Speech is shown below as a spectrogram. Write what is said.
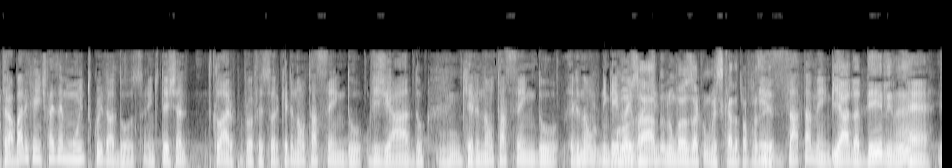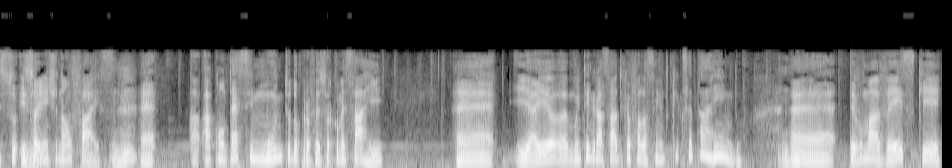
o trabalho que a gente faz é muito cuidadoso. A gente deixa claro pro professor que ele não está sendo vigiado, que ele não está sendo. Ele não, ninguém vai Gozado, invadir. não vai usar como escada para fazer Exatamente. piada dele, né? É, isso, isso a gente não faz. Uhum. É, a- acontece muito do professor começar a rir. É, e aí é muito engraçado que eu falo assim, do que, que você tá rindo? É, teve uma vez que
